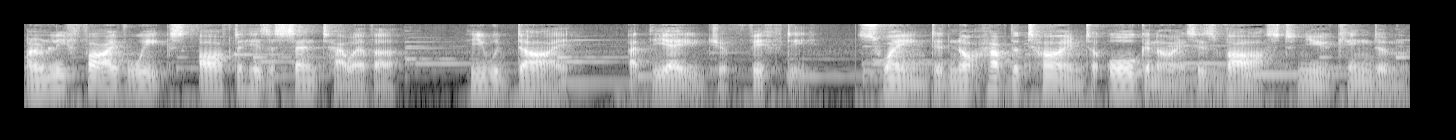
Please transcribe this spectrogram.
Only five weeks after his ascent, however, he would die at the age of 50. Sweyn did not have the time to organise his vast new kingdom,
